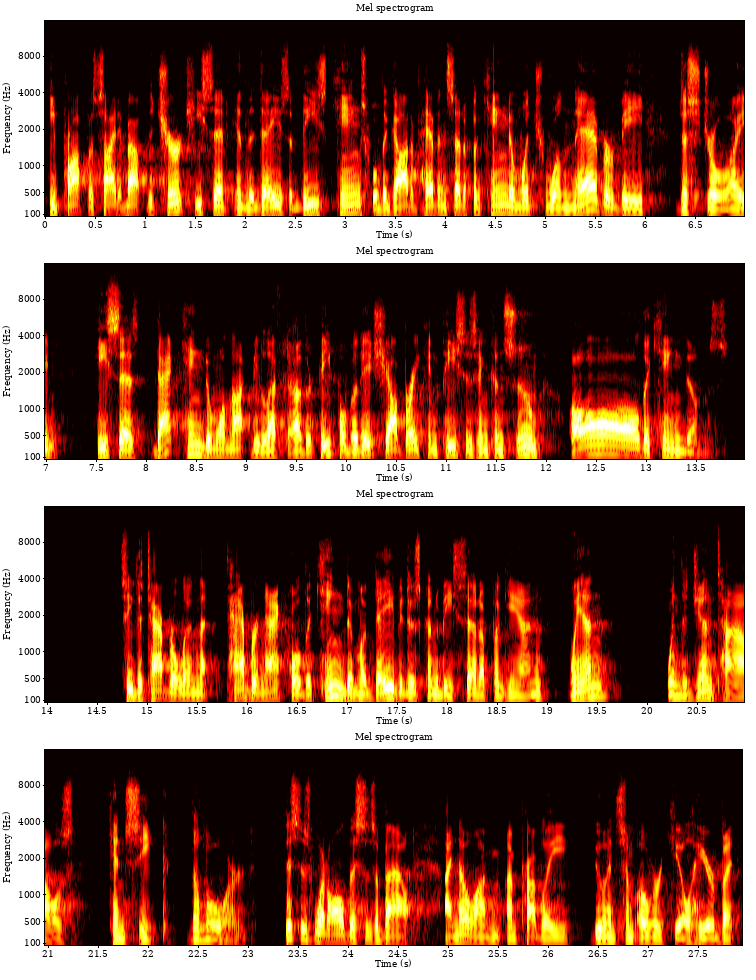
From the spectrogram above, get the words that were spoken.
he prophesied about the church. He said, In the days of these kings will the God of heaven set up a kingdom which will never be destroyed. He says, That kingdom will not be left to other people, but it shall break in pieces and consume all the kingdoms. See, the tabernacle, the kingdom of David is going to be set up again. When? When the Gentiles can seek the Lord. This is what all this is about. I know I'm, I'm probably doing some overkill here, but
